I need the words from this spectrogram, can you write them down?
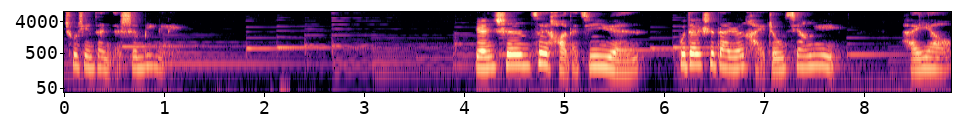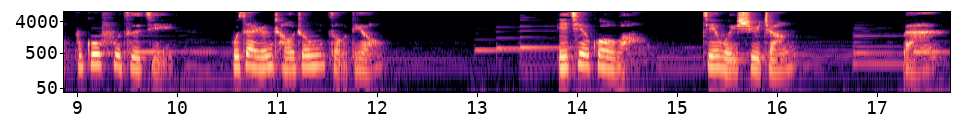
出现在你的生命里。人生最好的机缘，不单是在人海中相遇，还要不辜负自己，不在人潮中走丢。一切过往，皆为序章。晚安。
